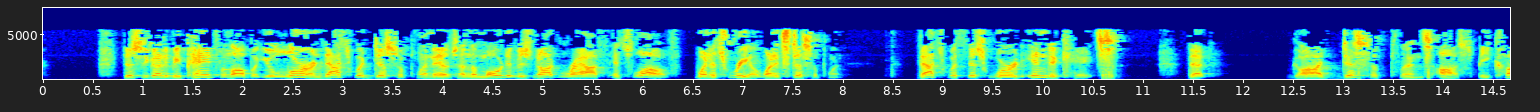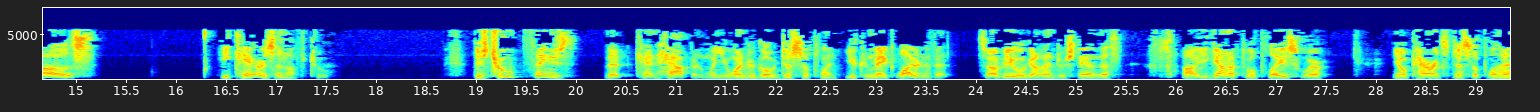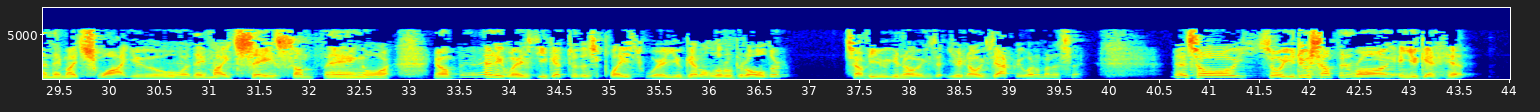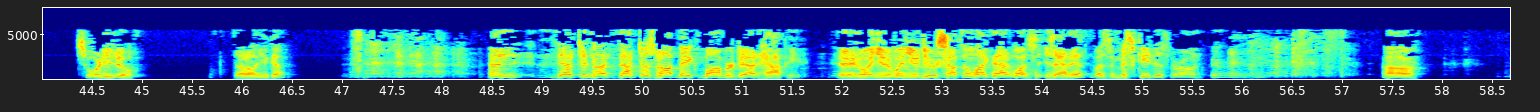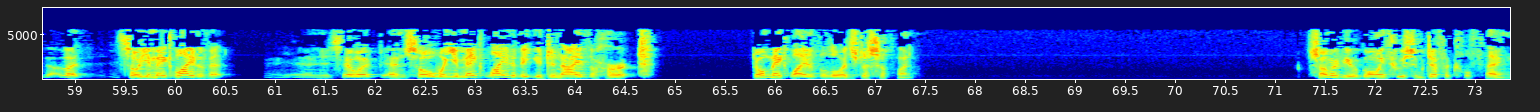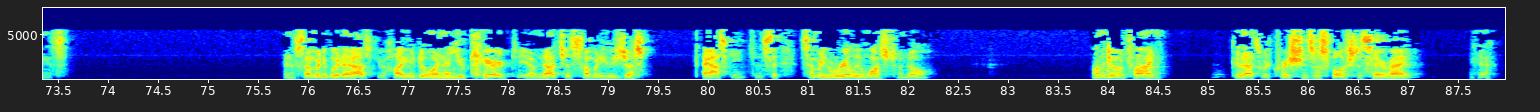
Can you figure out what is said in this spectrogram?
This is going to be painful now, but you'll learn. That's what discipline is. And the motive is not wrath, it's love. When it's real, when it's discipline. That's what this word indicates. That God disciplines us because He cares enough to. There's two things that can happen when you undergo discipline. You can make light of it. Some of you are going to understand this. Uh, you get up to a place where, you know, parents discipline, they might swat you, or they might say something, or, you know, anyways, you get to this place where you get a little bit older, some of you, you know, you know exactly what I'm going to say. And so, so you do something wrong and you get hit. So what do you do? Is that all you got? and that did not, that does not make mom or dad happy. And when you, when you do something like that, was, is that it? Was the mosquitoes around? uh, but, so you make light of it. And so, and so when you make light of it, you deny the hurt. Don't make light of the Lord's discipline. Some of you are going through some difficult things. And if somebody would ask you how you're doing, and you cared, you know, not just somebody who's just asking, to say, somebody who really wants to know. I'm doing fine. Because that's what Christians are supposed to say, right?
